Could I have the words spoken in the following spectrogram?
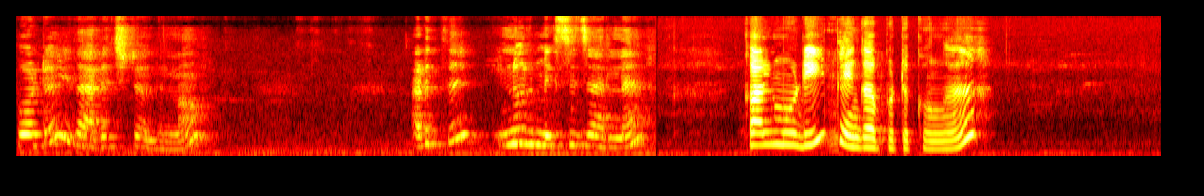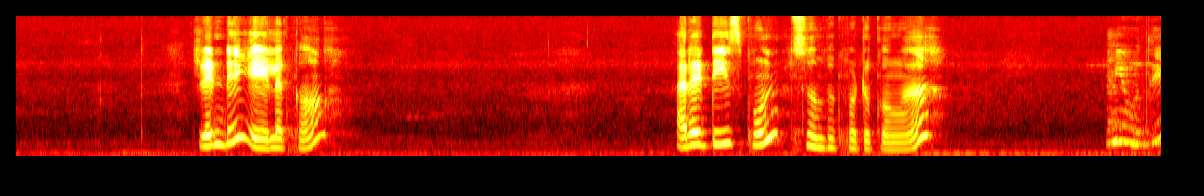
போட்டு இதை அரைச்சிட்டு வந்துடலாம். அடுத்து இன்னொரு மிக்ஸி ஜாரில் கால் மூடி தேங்காய் போட்டுக்கோங்க. ரெண்டு ஏலக்காய். அரை டீஸ்பூன் சோம்பு போட்டுக்கோங்க தண்ணி ஊற்றி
